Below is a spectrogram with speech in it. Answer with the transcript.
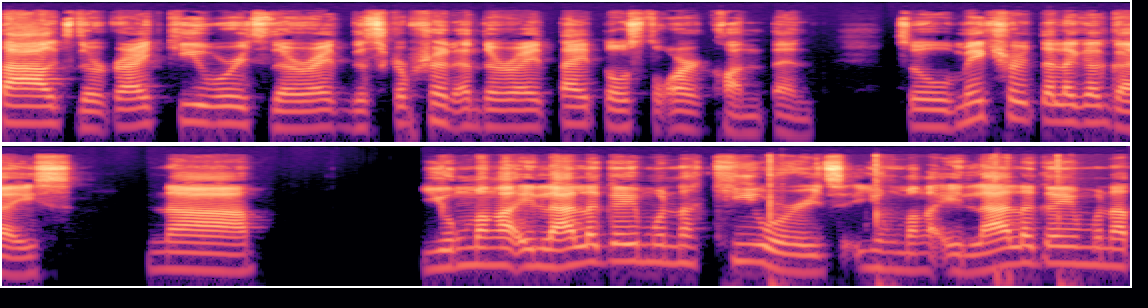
tags, the right keywords, the right description, and the right titles to our content. So, make sure talaga guys na yung mga ilalagay mo na keywords, yung mga ilalagay mo na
